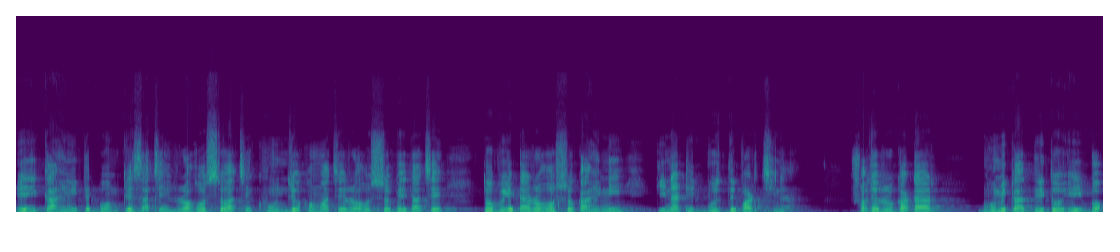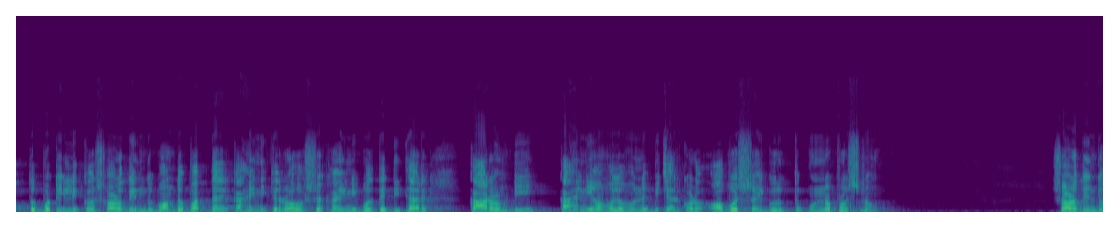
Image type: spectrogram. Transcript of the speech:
এই কাহিনীতে ব্যোমকেশ আছে, রহস্য আছে, খুন জখম আছে, রহস্যভেদ আছে, তবু এটা রহস্য কাহিনী কিনা ঠিক বুঝতে পারছি না। সজারুর কাটার ভূমিকা ধৃত এই বক্তব্যটি লেখক শরদিন্দু বন্দ্যোপাধ্যায়ের কাহিনীকে রহস্য কাহিনী বলতে দ্বিধার কারণটি কাহিনী অবলম্বনে বিচার করো। অবশ্যই গুরুত্বপূর্ণ প্রশ্ন। শরদিন্দু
